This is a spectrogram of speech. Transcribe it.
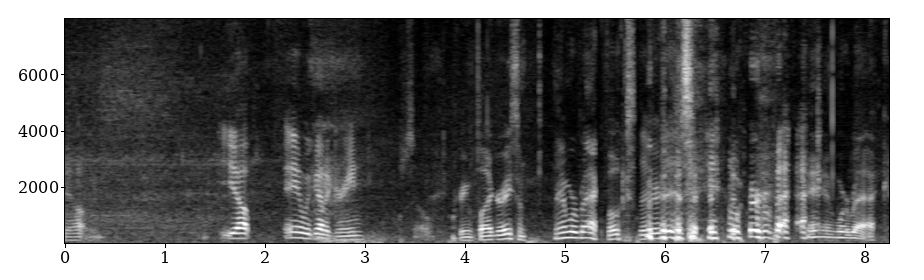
Yep. Yep. And we got a green. So Green flag racing. And we're back, folks. there it is. We're back. and we're back.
